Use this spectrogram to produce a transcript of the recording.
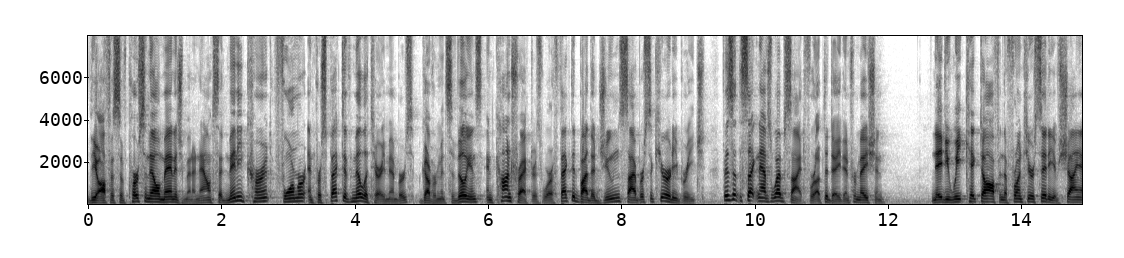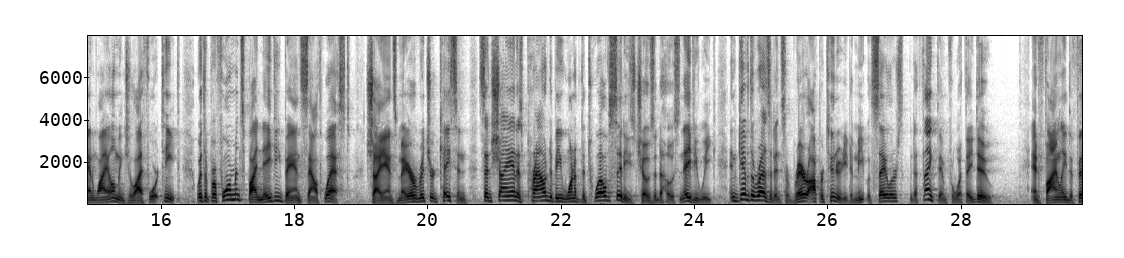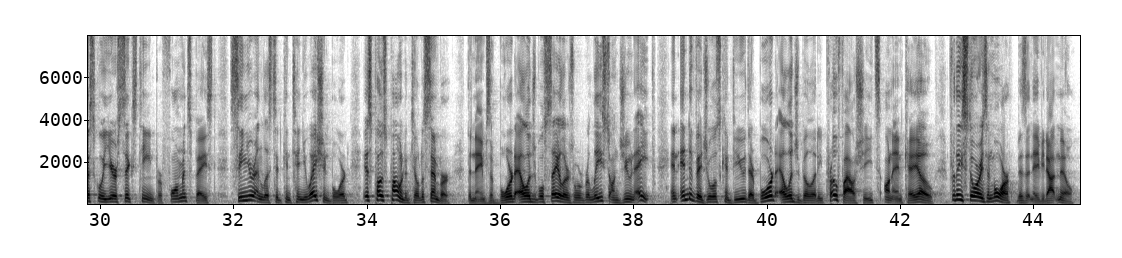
The Office of Personnel Management announced that many current, former, and prospective military members, government civilians, and contractors were affected by the June cybersecurity breach. Visit the SECNAV's website for up-to-date information. Navy Week kicked off in the frontier city of Cheyenne, Wyoming, July 14th, with a performance by Navy Band Southwest. Cheyenne's Mayor Richard Kaysen said Cheyenne is proud to be one of the 12 cities chosen to host Navy Week and give the residents a rare opportunity to meet with sailors and to thank them for what they do. And finally, the fiscal year 16 performance-based Senior Enlisted Continuation Board is postponed until December. The names of board-eligible sailors were released on June 8th, and individuals can view their board eligibility profile sheets on NKO. For these stories and more, visit Navy.mil.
